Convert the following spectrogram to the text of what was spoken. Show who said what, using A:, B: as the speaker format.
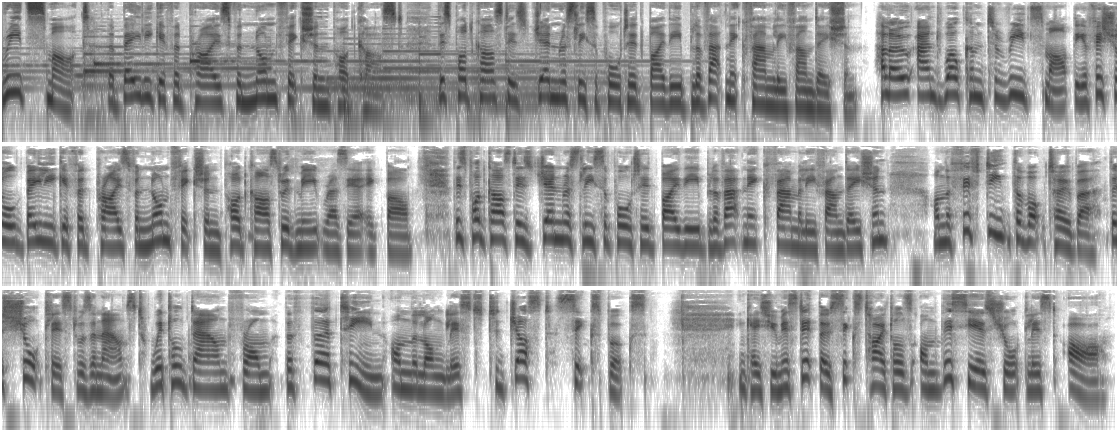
A: Read Smart, the Baillie Gifford Prize for Non-Fiction podcast. This podcast is generously supported by the Blavatnik Family Foundation. Hello and welcome to Read Smart, the official Baillie Gifford Prize for Non-Fiction podcast with me, Razia Iqbal. This podcast is generously supported by the Blavatnik Family Foundation. On the 15th of October, the shortlist was announced, whittled down from the 13 on the long list to just six books. In case you missed it, those six titles on this year's shortlist are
